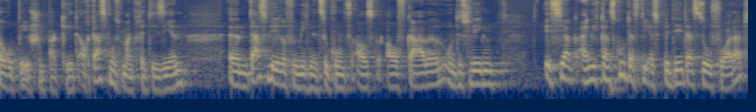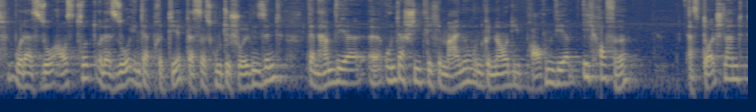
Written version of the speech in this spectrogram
europäischen Paket. Auch das muss man kritisieren. Ähm, das wäre für mich eine Zukunftsaufgabe und deswegen ist ja eigentlich ganz gut, dass die SPD das so fordert oder es so ausdrückt oder es so interpretiert, dass das gute Schulden sind. Dann haben wir äh, unterschiedliche Meinungen und genau die brauchen wir. Ich hoffe, dass Deutschland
